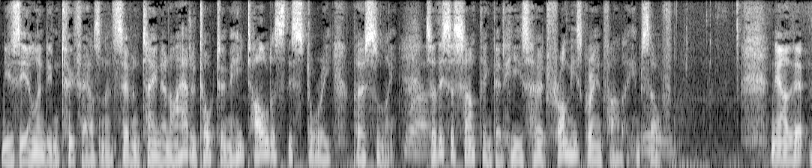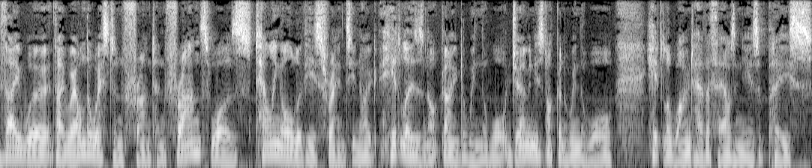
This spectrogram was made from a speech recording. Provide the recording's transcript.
New Zealand in 2017, and I had to talk to him. He told us this story personally. So this is something that he's heard from his grandfather himself. Now they, were they were on the Western Front, and Franz was telling all of his friends, you know, Hitler's not going to win the war. Germany's not going to win the war. Hitler won't have a thousand years of peace.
